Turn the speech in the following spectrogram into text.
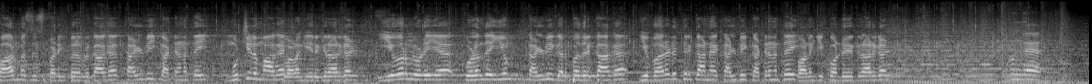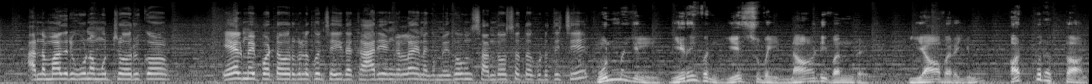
பார்மசிஸ்ட் படிப்பதற்காக கல்வி கட்டணத்தை முற்றிலுமாக வழங்கியிருக்கிறார்கள். இவர்களுடைய குழந்தையும் கல்வி கற்பதற்காக இவ்வருடத்திற்கான கல்வி கட்டணத்தை வழங்கி கொண்டிருக்கிறார்கள். அவங்க அந்த மாதிரி ஊனமுற்றோருக்கும் ஏழ்மைப்பட்டவர்களுக்கும் செய்த காரியங்கள்லாம் எனக்கு மிகவும் சந்தோஷத்தை கொடுத்துச்சு. உண்மையில் இறைவன் இயேசுவை நாடி வந்த யாவரையும் அற்புதத்தால்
